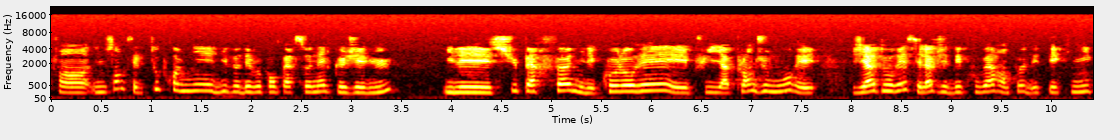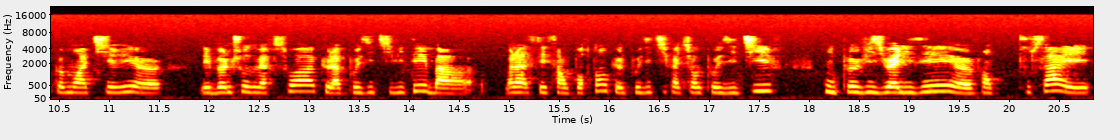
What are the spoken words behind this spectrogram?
enfin, il me semble que c'est le tout premier livre de développement personnel que j'ai lu. Il est super fun, il est coloré et puis il y a plein d'humour et j'ai adoré. C'est là que j'ai découvert un peu des techniques, comment attirer euh, les bonnes choses vers soi, que la positivité, bah voilà, c'est important que le positif attire le positif, qu'on peut visualiser, euh, enfin tout ça. Et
